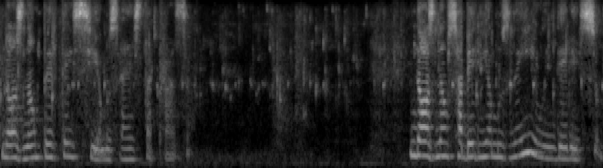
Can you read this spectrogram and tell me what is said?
nós não pertencíamos a esta casa. Nós não saberíamos nem o endereço.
